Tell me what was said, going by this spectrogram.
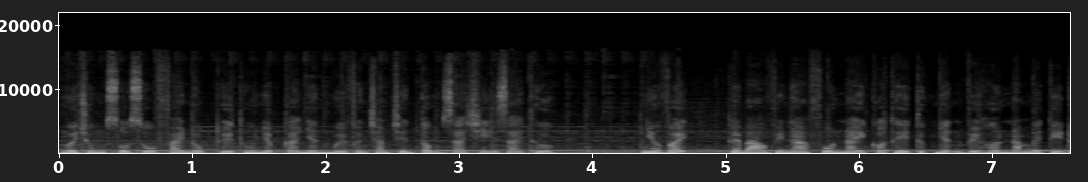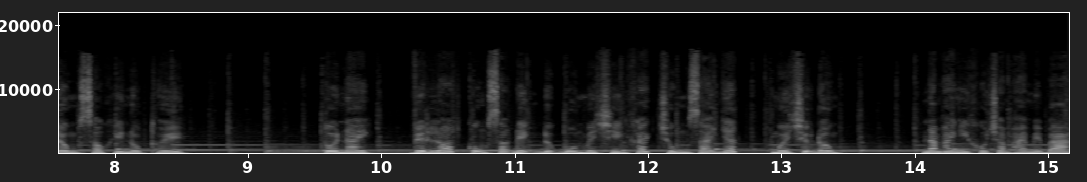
người trúng sổ số phải nộp thuế thu nhập cá nhân 10% trên tổng giá trị giải thưởng. Như vậy, thuê bao Vinaphone này có thể thực nhận về hơn 50 tỷ đồng sau khi nộp thuế. Tối nay, Vietlott cũng xác định được 49 khách trúng giải nhất 10 triệu đồng. Năm 2023,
